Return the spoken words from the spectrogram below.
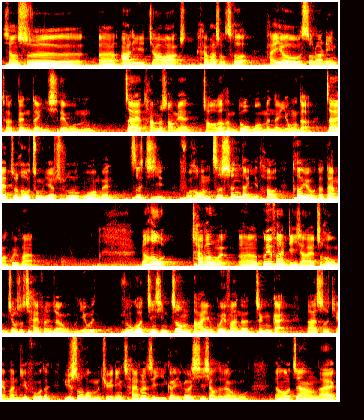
像是呃阿里 Java 开发手册，还有 SolarLint 等等一系列，我们在他们上面找了很多我们能用的，在最后总结出我们自己符合我们自身的一套特有的代码规范，然后。拆分为呃规范定下来之后，我们就是拆分任务，因为如果进行这么大一个规范的整改，那是天翻地覆的。于是我们决定拆分是一个一个细小的任务，然后这样来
